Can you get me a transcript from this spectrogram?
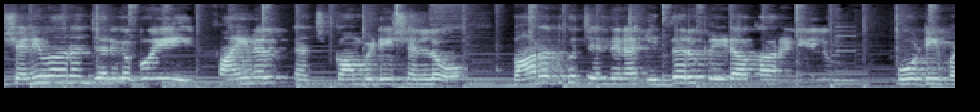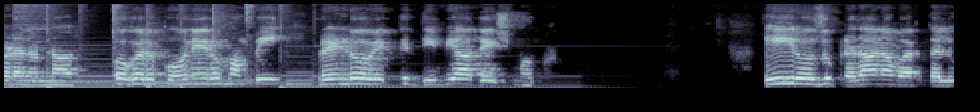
శనివారం జరగబోయే ఫైనల్ టచ్ కాంపిటీషన్లో భారత్కు చెందిన ఇద్దరు క్రీడాకారిణీలు పోటీ పడనున్నారు. ఒకరు కోనేరు హంపి రెండో వ్యక్తి దివ్యా దేశ్ముఖ్. ఈ రోజు ప్రధాన వార్తలు.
